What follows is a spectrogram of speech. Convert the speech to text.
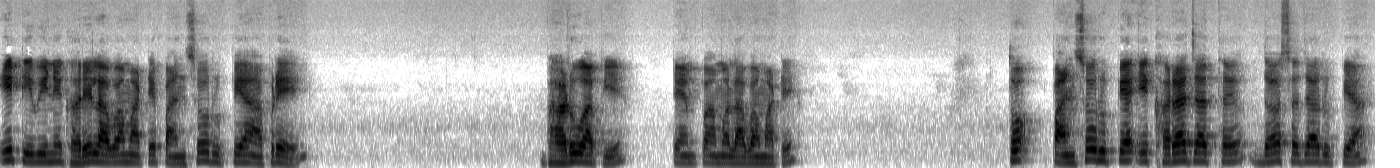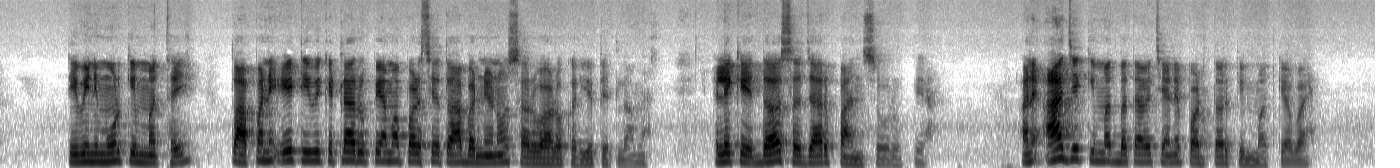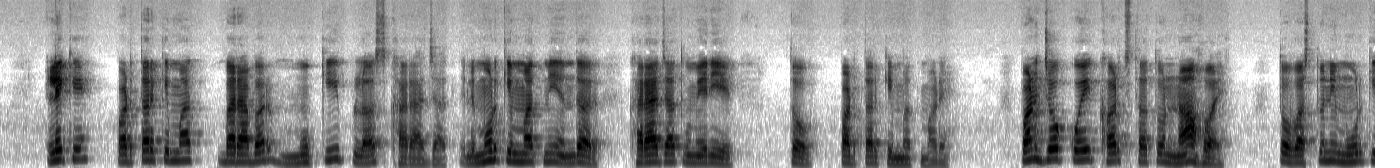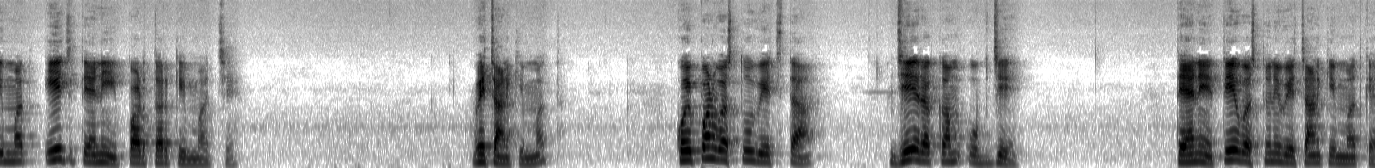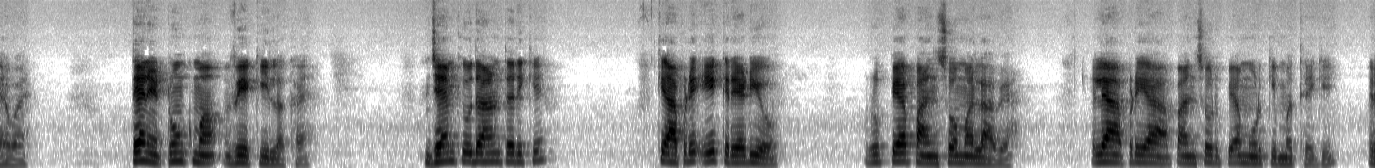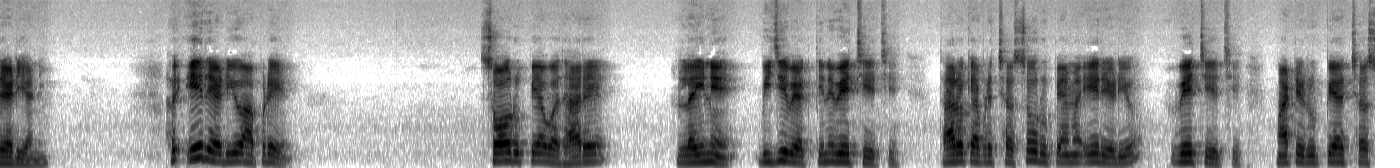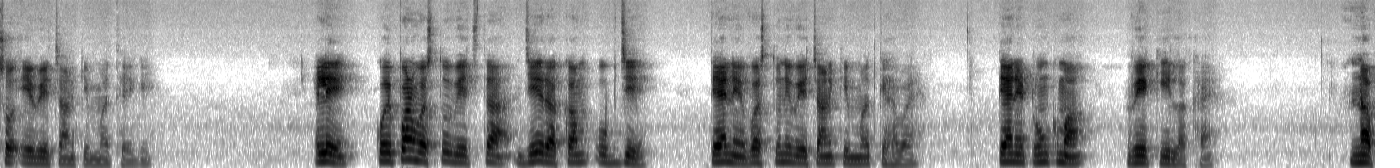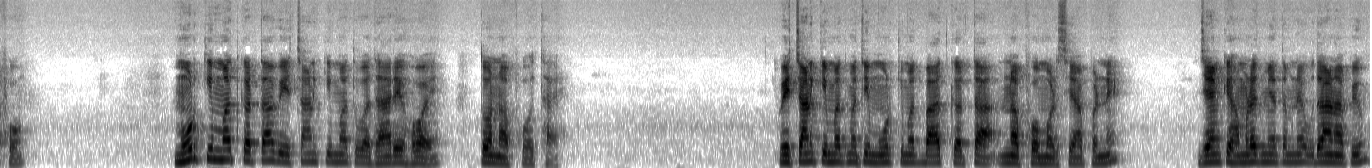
એ ટીવીને ઘરે લાવવા માટે પાંચસો રૂપિયા આપણે ભાડું આપીએ ટેમ્પામાં લાવવા માટે, તો પાંચસો રૂપિયા એ ખરા જાત થયો, દસ હજાર રૂપિયા ટીવીની મૂળ કિંમત થઈ, તો આપણને એ ટીવી કેટલા રૂપિયામાં પડશે? તો આ બંનેનો સરવાળો કરીએ તેટલામાં. એટલે કે દસ હજાર પાંચસો રૂપિયા. અને આ જે કિંમત બતાવે છે એને પડતર કિંમત કહેવાય. એટલે કે પડતર કિંમત બરાબર મૂકી પ્લસ ખરાજાત. એટલે મૂળ કિંમતની અંદર ખરાજાત ઉમેરીએ, તો પડતર કિંમત મળે. પણ જો કોઈ ખર્ચ થતો ન હોય, તો વસ્તુની મૂળ કિંમત એ જ તેની પડતર કિંમત છે. વેચાણ કિંમત. કોઈપણ વસ્તુ વેચતા જે રકમ ઉપજે તેને તે વસ્તુની વેચાણ કિંમત કહેવાય. તેને ટૂંકમાં વેકી લખાય. જેમ કે ઉદાહરણ તરીકે કે આપણે એક રેડિયો રૂપિયા પાંચસોમાં લાવ્યા. એટલે આપણે આ પાંચસો રૂપિયા મૂળ કિંમત થઈ ગઈ રેડિયાની. હવે એ રેડિયો આપણે સો રૂપિયા વધારે લઈને બીજી વ્યક્તિને વેચીએ છીએ. ધારો કે આપણે છસો રૂપિયામાં એ રેડિયો વેચીએ છીએ. માટે રૂપિયા છસો એ વેચાણ કિંમત થઈ ગઈ. એટલે કોઈપણ વસ્તુ વેચતા જે રકમ ઉપજે તેને વસ્તુની વેચાણ કિંમત કહેવાય. તેને ટૂંકમાં વેકી લખાય. નફો. મૂળ કિંમત કરતાં વેચાણ કિંમત વધારે હોય તો નફો થાય. વેચાણ કિંમતમાંથી મૂળ કિંમત બાદ કરતાં નફો મળશે આપણને. જેમ કે હમણાં જ મેં તમને ઉદાહરણ આપ્યું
